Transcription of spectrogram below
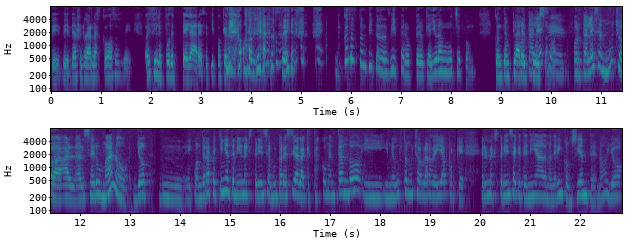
De, arreglar las cosas, de hoy sí le pude pegar a ese tipo que me odia, no sé, cosas tontitas así, pero, pero que ayudan mucho con contemplar el pulso. Fortalece mucho al, ser humano. Yo mm, eh, cuando era pequeña tenía una experiencia muy parecida a la que estás comentando y, y, me gusta mucho hablar de ella porque era una experiencia que tenía de manera inconsciente, ¿no? Yo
